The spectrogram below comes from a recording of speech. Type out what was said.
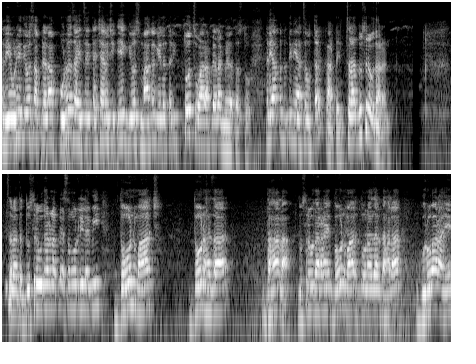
तर एवढे दिवस आपल्याला पुढं जायचं आहे त्याच्याऐवजी एक दिवस मागं गेलं तरी तोच वार आपल्याला मिळत असतो. तर या पद्धतीने याचं उत्तर काढता येईल. चला दुसरं उदाहरण. चला तर दुसरं उदाहरण आपल्यासमोर लिहिलं मी. दोन मार्च दोन हजार दहाला. दुसरं उदाहरण आहे दोन मार्च दोन हजार दहाला गुरुवार आहे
